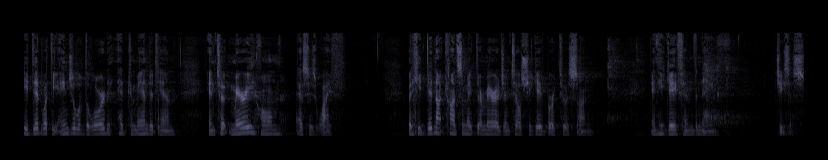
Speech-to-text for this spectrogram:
he did what the angel of the Lord had commanded him and took Mary home as his wife. But he did not consummate their marriage until she gave birth to a son, and he gave him the name Jesus.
